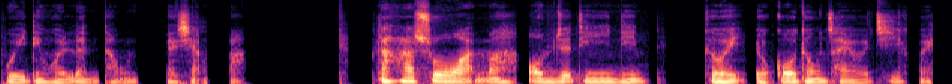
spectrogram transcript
不一定会认同你的想法。”让他说完嘛，我们就听一听。各位有沟通才有机会。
